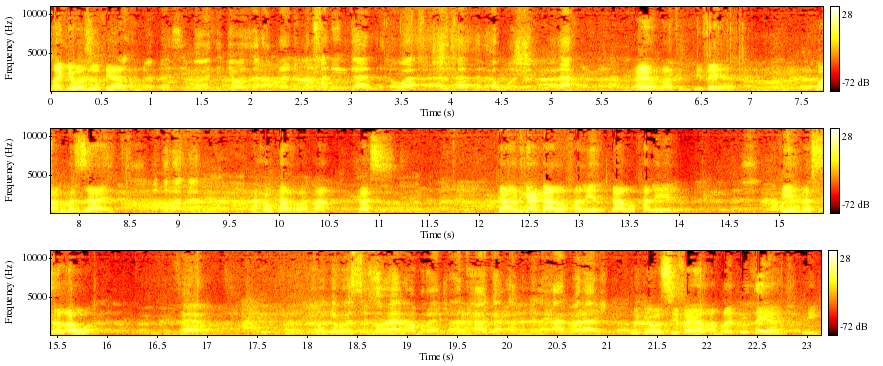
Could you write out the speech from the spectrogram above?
ما جوزوا فيها لكن الأمرين ما يتجوز الامرين اما الخليل قال هو ال- الأول ولا؟ أيوه لكن في ذي. وأما الزايد مطلقا نحو كرمه بس. قال رجع قال الخليل قال الخليل فيه بس الأول. أيوه وجوز سيبوه الامرين ما الحاق لا من الحاق ولا شيء وجوز فيها الأمرين في ذي يشتي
